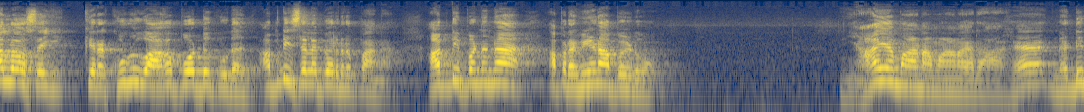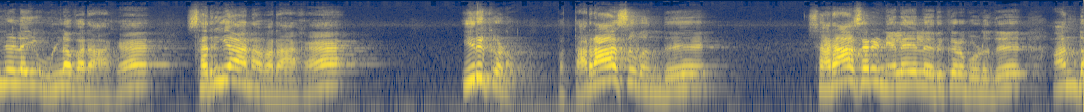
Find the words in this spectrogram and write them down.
ஆலோசிக்கிற குழுவாக போட்டுக்கூடாது. அப்படி சில பேர் இருப்பாங்க. அப்படி பண்ணுனா அப்புறம் வீணாக போயிடுவோம். நியாயமானவராக நடுநிலை உள்ளவராக சரியானவராக இருக்கணும். இப்போ தராசு வந்து சராசரி நிலையில் இருக்கிற பொழுது அந்த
